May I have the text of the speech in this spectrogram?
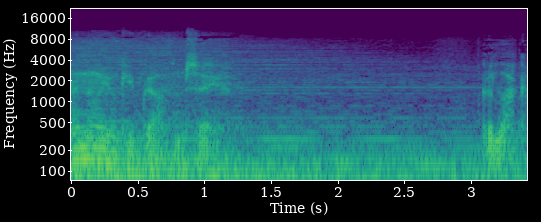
I know you'll keep Gotham safe. Good luck.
